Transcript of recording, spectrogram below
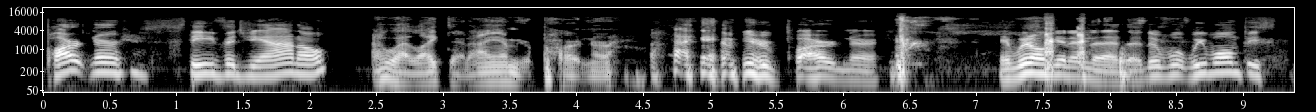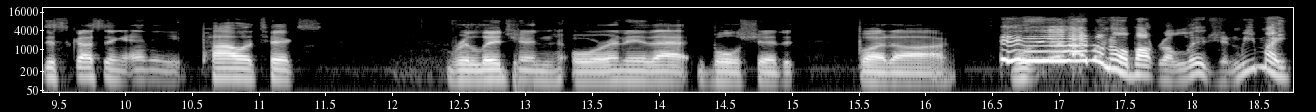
partner steve vigiano Oh, I like that. I am your partner. I am your partner. and we don't get into that. We won't be discussing any politics, religion, or any of that bullshit. But uh Eh, I don't know about religion. We might.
